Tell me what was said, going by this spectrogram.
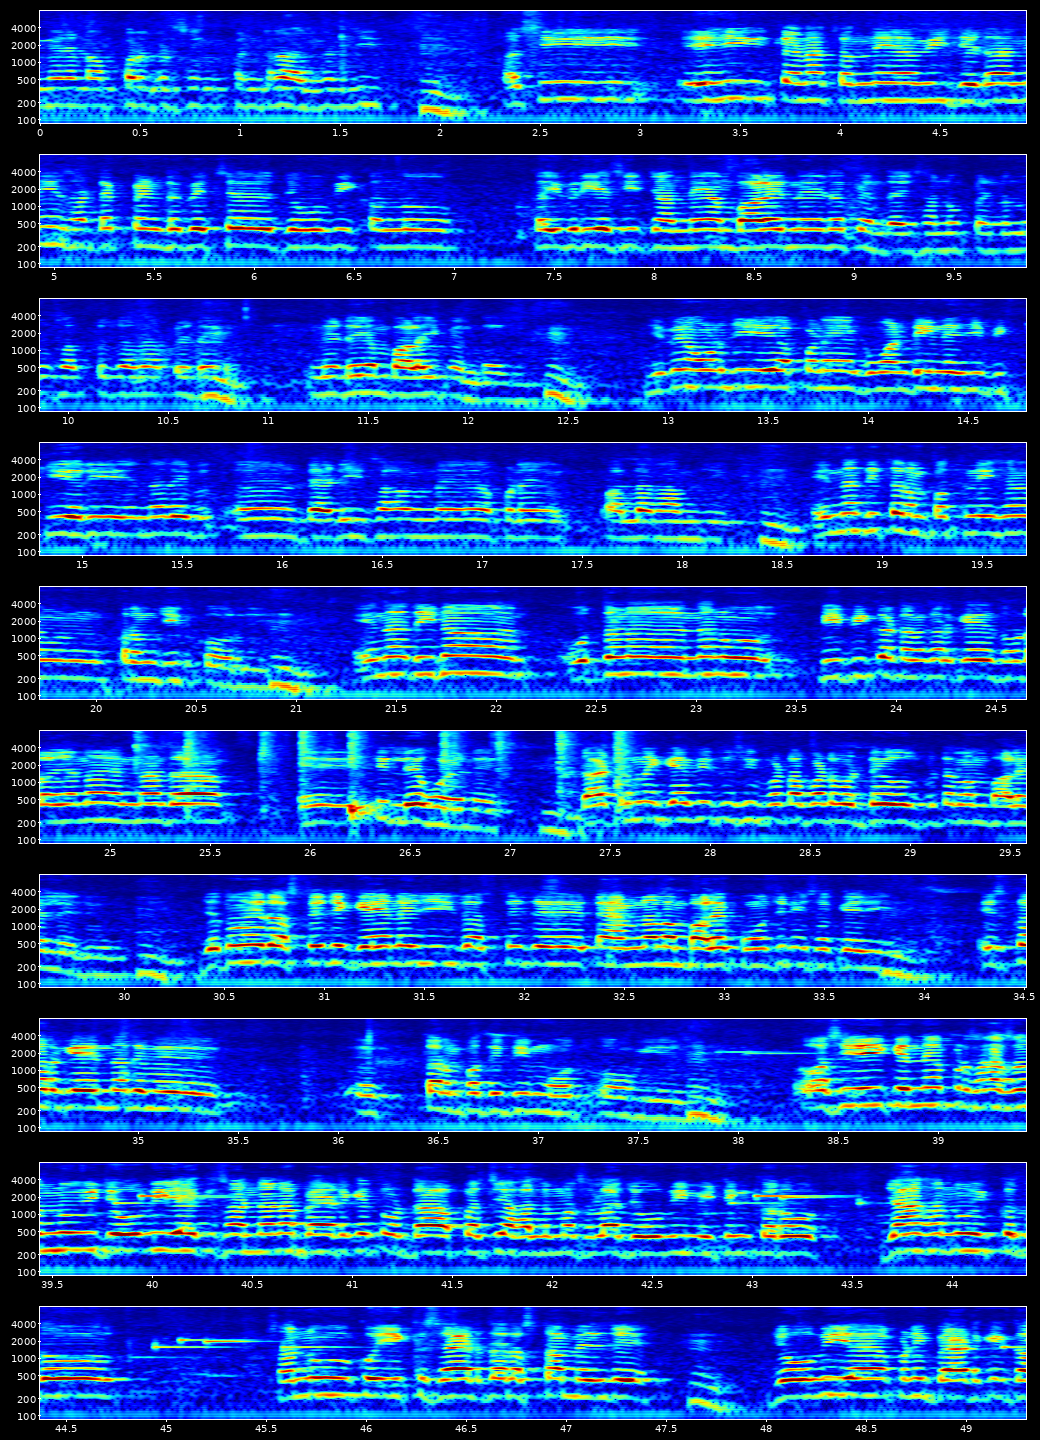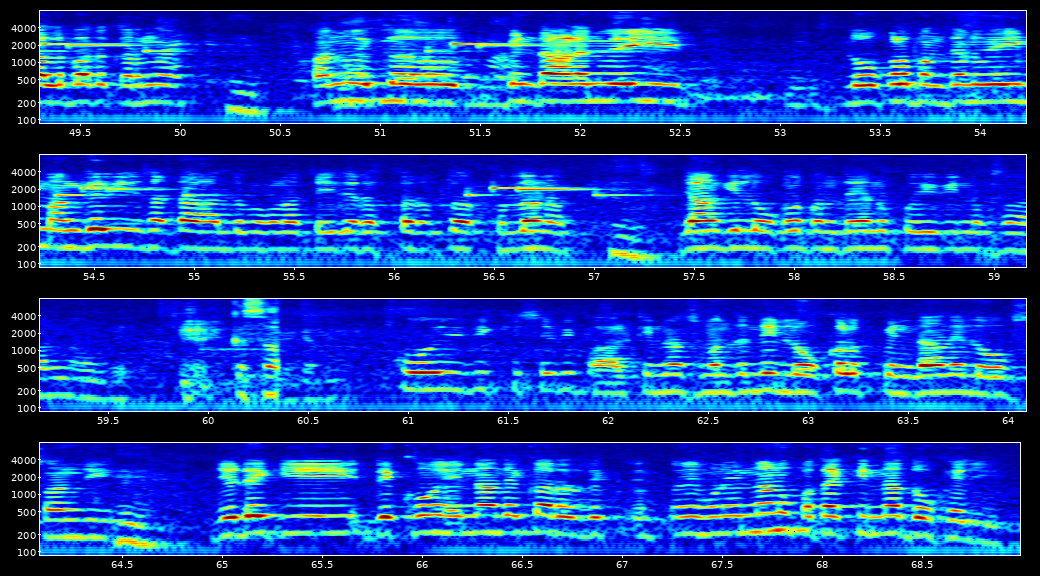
ਮੇਰਾ ਨਾਮ ਪ੍ਰਗਟ ਸਿੰਘ ਪਿੰਡ ਰਾਜਗੜ੍ਹ ਜੀ। ਅਸੀਂ ਇਹੀ ਕਹਿਣਾ ਚਾਹੁੰਦੇ ਆ ਵੀ ਜਿਹੜਾ ਨੇ ਸਾਡੇ ਪਿੰਡ ਵਿੱਚ ਜੋ ਵੀ ਕੱਲ ਕਈ ਵਾਰੀ ਅਸੀਂ ਜਾਂਦੇ ਆ ਅੰਬਾਲੇ ਨੇੜੇ ਪੈਂਦਾ ਜੀ ਸਾਨੂੰ ਪਿੰਡ ਨੂੰ ਸਭ ਤੋਂ ਜ਼ਿਆਦਾ ਪਿੰਡ ਨੇੜੇ ਅੰਬਾਲਾ ਹੀ ਪੈਂਦਾ ਜੀ। ਜਿਵੇਂ ਹੁਣ ਜੀ ਆਪਣੇ ਗਵਾਂਢੀ ਨੇ ਜੀ ਵਿੱਕੀ ਹਰੀ ਇਹਨਾਂ ਦੇ ਅਹ, ਡੈਡੀ ਸਾਹਿਬ ਨੇ ਆਪਣੇ ਪਾਲਾ ਰਾਮ ਜੀ ਇਹਨਾਂ ਦੀ ਧਰਮ ਪਤਨੀ ਸਨ ਪਰਮਜੀਤ ਕੌਰ ਜੀ। ਇਹਨਾਂ ਦੀ ਨਾ ਉਦਣ ਇਹਨਾਂ ਨੂੰ ਬੀਪੀ ਘਟਣ ਕਰਕੇ ਥੋੜਾ ਜਿਹਾ ਨਾ ਇਹਨਾਂ ਦਾ ਇਹ ਢਿੱਲੇ ਹੋਏ ਨੇ। ਡਾਕਟਰ ਨੇ ਕਿਹਾ ਵੀ ਤੁਸੀਂ ਫਟਾਫਟ ਵੱਡੇ ਹਸਪੀਟਲ ਅੰਬਾਲੇ ਲੈ ਜਾਓ। ਜਦੋਂ ਇਹ ਰਸਤੇ 'ਚ ਗਏ ਨੇ ਜੀ ਰਸਤੇ 'ਚ ਟਾਈਮ ਨਾਲ ਅੰਬਾਲੇ ਪਹੁੰਚ ਨਹੀਂ ਸਕੇ ਜੀ। ਇਸ ਕਰਕੇ ਇਹਨਾਂ ਦੇ ਅਹ, ਧਰਮਪਤੀ ਦੀ ਮੌਤ ਹੋ ਗਈ ਹੈ ਜੀ। ਉਹ ਅਸੀਂ ਇਹੀ ਕਹਿੰਦੇ ਆ ਪ੍ਰਸ਼ਾਸਨ ਨੂੰ ਵੀ ਜੋ ਵੀ ਹੈ ਕਿਸਾਨਾਂ ਨਾਲ ਬੈਠ ਕੇ ਤੁਹਾਡਾ ਆਪਸ 'ਚ ਹੱਲ ਮਸਲਾ ਜੋ ਵੀ ਮੀਟਿੰਗ ਕਰੋ ਜਾਂ ਸਾਨੂੰ ਇੱਕ ਦੋ ਸਾਨੂੰ ਕੋਈ ਇੱਕ ਸਾਈਡ ਦਾ ਰਸਤਾ ਮਿਲ ਜੇ ਜੋ ਵੀ ਹੈ ਆਪਣੀ ਬੈਠ ਕੇ ਗੱਲਬਾਤ ਕਰਨ। ਸਾਨੂੰ ਇੱਕ ਪਿੰਡਾਂ ਵਾਲਿਆਂ ਨੂੰ ਇਹੀ ਲੋਕਲ ਬੰਦਿਆਂ ਨੂੰ ਇਹੀ ਮੰਗੇ ਵੀ ਸਾਡਾ ਹੱਲ ਹੋਣਾ ਚਾਹੀਦਾ ਰਸਤਾ ਰੁਸਤਾ ਖੁੱਲਣ ਜਾਂ ਕਿ ਲੋਕਲ ਬੰਦਿਆਂ ਨੂੰ ਕੋਈ ਵੀ ਨੁਕਸਾਨ ਨਾ ਹੋਵੇ। ਕੋਈ ਵੀ ਕਿਸੇ ਵੀ ਪਾਰਟੀ ਨਾਲ ਸੰਬੰਧਿਤ ਨਹੀਂ ਲੋਕਲ ਪਿੰਡਾਂ ਦੇ ਲੋਕ ਸਨ ਜੀ। ਜਿਹੜੇ ਕਿ ਦੇਖੋ ਇਹਨਾਂ ਦੇ ਘਰ ਦੇ- ਇਹ ਹੁਣ ਇਹਨਾਂ ਨੂੰ ਪਤਾ ਕਿੰਨਾ ਦੁੱਖ ਹੈ ਜੀ।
